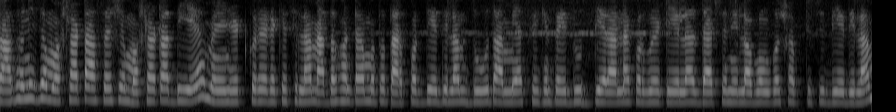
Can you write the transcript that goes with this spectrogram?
রাঁধুনি যে মশলাটা আছে সেই মশলাটা দিয়ে ম্যারিনেট করে রেখেছিলাম। আধা ঘণ্টার মতো তারপর দিয়ে দিলাম দুধ। আমি আজকে কিন্তু এই দুধ দিয়ে রান্না করব, এটি এলাচ, দারচিনি, লবঙ্গ সব কিছু দিয়ে দিলাম।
